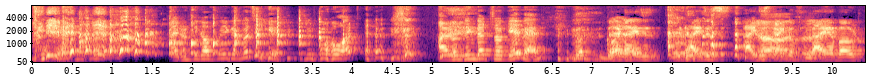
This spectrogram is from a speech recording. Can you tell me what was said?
don't think आपको ये करना चाहिए. You know what? I don't think that's okay, man. God, God I just, dude, I just, I just yeah, kind of lie about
